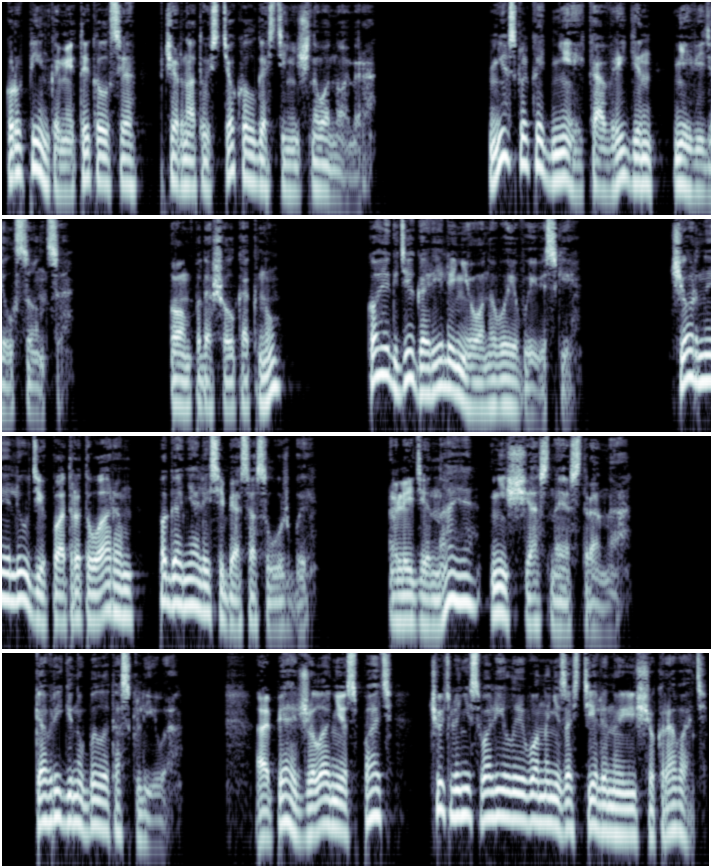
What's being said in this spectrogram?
Крупинками тыкался в черноту стекол гостиничного номера. Несколько дней Ковригин не видел солнца. Он подошел к окну. Кое-где горели неоновые вывески. Черные люди по тротуарам погоняли себя со службы. Ледяная несчастная страна. Ковригину было тоскливо. Опять желание спать чуть ли не свалило его на незастеленную еще кровать.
